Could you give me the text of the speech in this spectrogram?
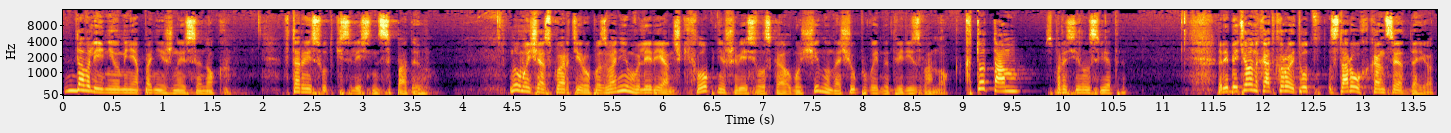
«Давление у меня пониженное, сынок. Вторые сутки с лестницы падаю». «Ну, мы сейчас в квартиру позвоним, валерьяночки хлопнешь», — весело сказал мужчина, нащупывая на двери звонок. «Кто там?» — спросила Света. «Ребятенок, открой, тут старуха концы отдает».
